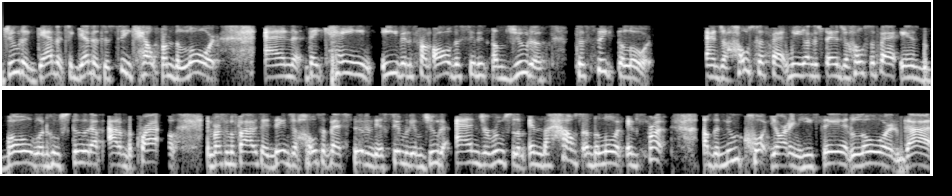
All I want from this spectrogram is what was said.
Judah gathered together to seek help from the Lord, and they came even from all the cities of Judah to seek the Lord. And Jehoshaphat, we understand Jehoshaphat is the bold one who stood up out of the crowd. In verse number five, it said, Then Jehoshaphat stood in the assembly of Judah and Jerusalem in the house of the Lord in front of the new courtyard. And he said, Lord God,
